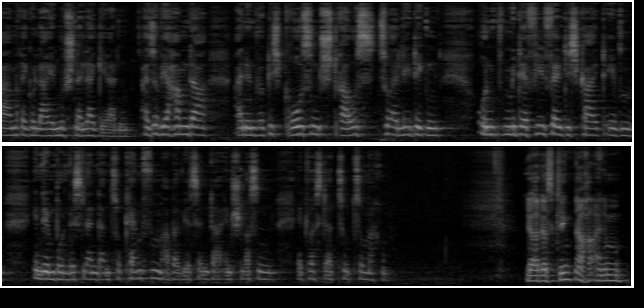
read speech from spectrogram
ähm, Regularien muss schneller werden. Also wir haben da einen wirklich großen Strauß zu erledigen und mit der Vielfältigkeit eben in den Bundesländern zu kämpfen. Aber wir sind da entschlossen, etwas dazu zu machen. Ja, das klingt nach einem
